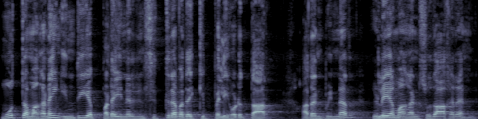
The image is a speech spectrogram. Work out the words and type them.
மூத்த மகனை இந்திய படையினரின் சித்திரவதைக்கு பலி கொடுத்தார். அதன் பின்னர் இளைய மகன் சுதாகரன்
